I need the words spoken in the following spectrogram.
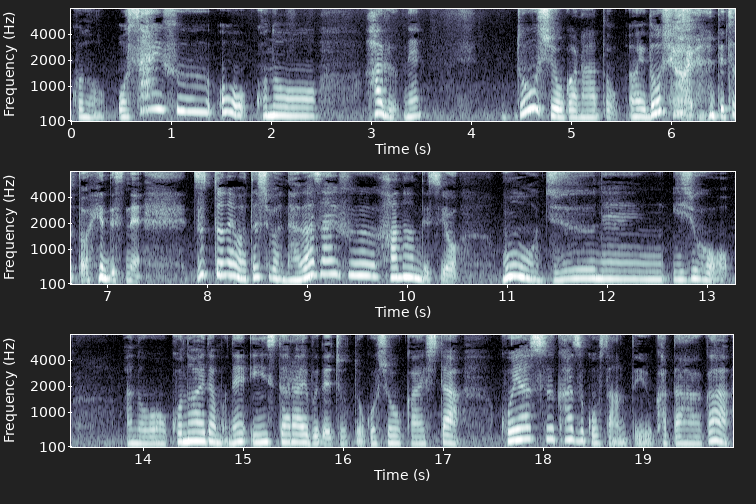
このお財布をこの春ねどうしようかなとどうしようかなって ちょっと変ですね。ずっとね私は長財布派なんですよ。もう10年以上。あのこの間もねインスタライブでちょっとご紹介した小安和子さんっていう方が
